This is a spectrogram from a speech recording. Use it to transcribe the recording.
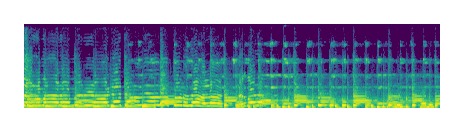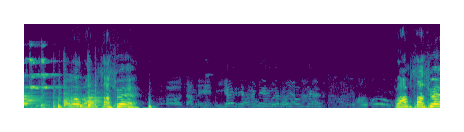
ಧರ್ಮಾರ ಮರ್ಯಾದ ಧರ್ಮದ ಹಲೋ ಹಲೋ ರಾಮ್ ಸಾಸ್ವೆ. ರಾಮ್ ಸಾಸ್ವೆ.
